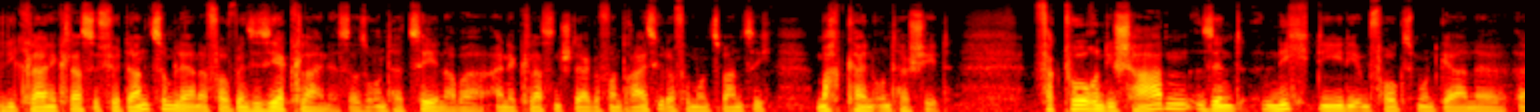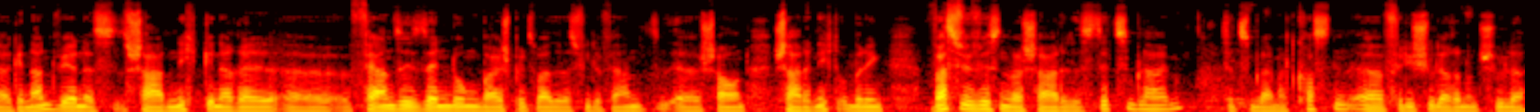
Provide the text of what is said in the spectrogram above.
Die kleine Klasse führt dann zum Lernerfolg, wenn sie sehr klein ist, also unter 10. Aber eine Klassenstärke von 30 oder 25 macht keinen Unterschied. Faktoren, die schaden, sind nicht die, die im Volksmund gerne äh, genannt werden. Es schaden nicht generell äh, Fernsehsendungen beispielsweise, dass viele fernschauen, äh, schadet nicht unbedingt. Was wir wissen, was schadet, ist Sitzenbleiben. Sitzenbleiben hat Kosten äh, für die Schülerinnen und Schüler.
